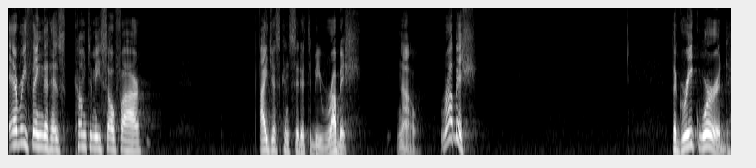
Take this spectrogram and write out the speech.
everything that has come to me so far, I just consider to be rubbish now. Rubbish. The Greek word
